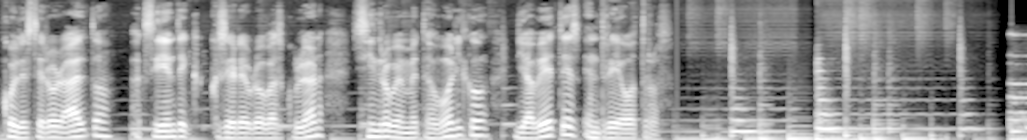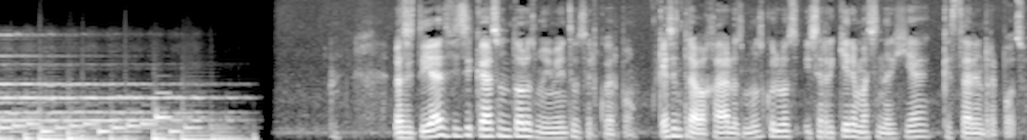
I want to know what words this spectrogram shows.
colesterol alto, accidente cerebrovascular, síndrome metabólico, diabetes, entre otros. Las actividades físicas son todos los movimientos del cuerpo que hacen trabajar a los músculos y se requiere más energía que estar en reposo,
